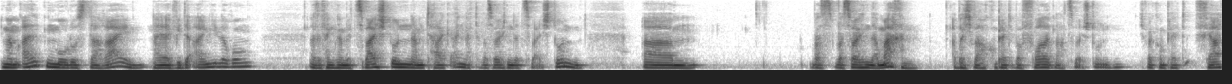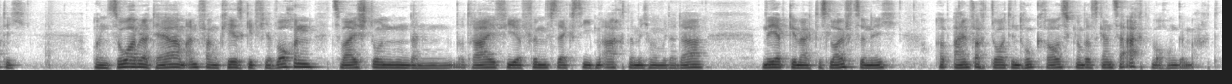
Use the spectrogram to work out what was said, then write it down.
in meinem alten Modus da rein. Naja, wieder Eingliederung, also fängt man mit zwei Stunden am Tag an. Dachte, was soll ich denn da zwei Stunden? Ähm, was, was soll ich denn da machen? Aber ich war auch komplett überfordert nach zwei Stunden. Ich war komplett fertig. Und so habe ich gedacht, ja, am Anfang, okay, es geht vier Wochen, zwei Stunden, dann drei, vier, fünf, sechs, sieben, acht, dann bin ich mal wieder da. Nee, ich habe gemerkt, das läuft so nicht. Habe einfach dort den Druck rausgenommen, das Ganze acht Wochen gemacht.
